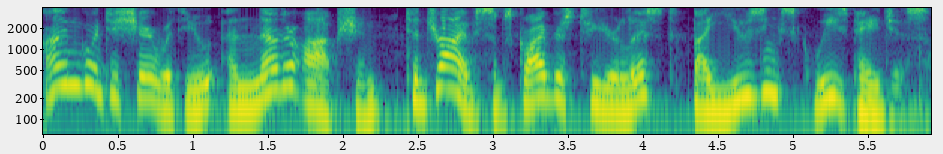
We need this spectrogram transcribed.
I'm going to share with you another option to drive subscribers to your list by using squeeze pages.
